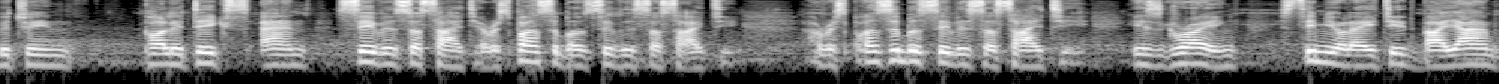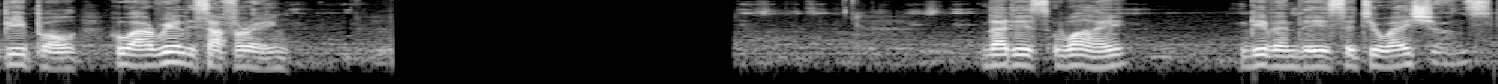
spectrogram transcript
between politics and civil society, a responsible civil society. A responsible civil society is growing, stimulated by young people who are really suffering. That is why given these situations.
